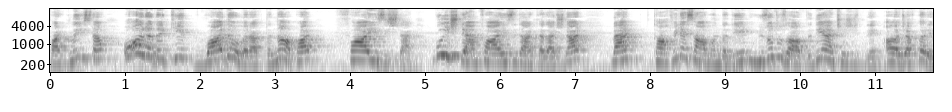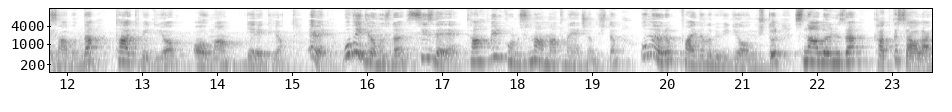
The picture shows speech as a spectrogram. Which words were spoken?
farklıysa o aradaki vade olarak da ne yapar? Faiz işler. Bu işleyen faizi de arkadaşlar ben tahvil hesabında değil 136 diğer çeşitli alacaklar hesabında takip ediyor olmam gerekiyor. Evet bu videomuzda sizlere tahvil konusunu anlatmaya çalıştım. Umuyorum faydalı bir video olmuştur. Sınavlarınıza katkı sağlar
